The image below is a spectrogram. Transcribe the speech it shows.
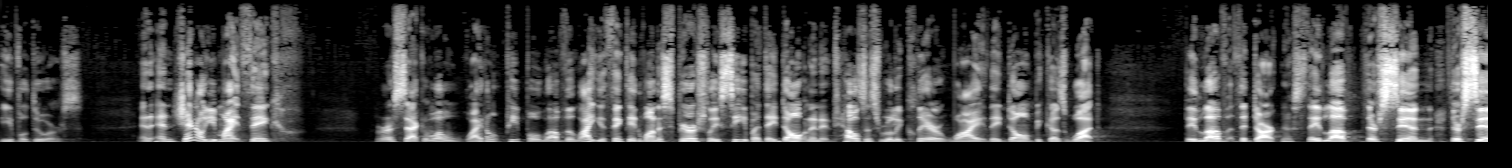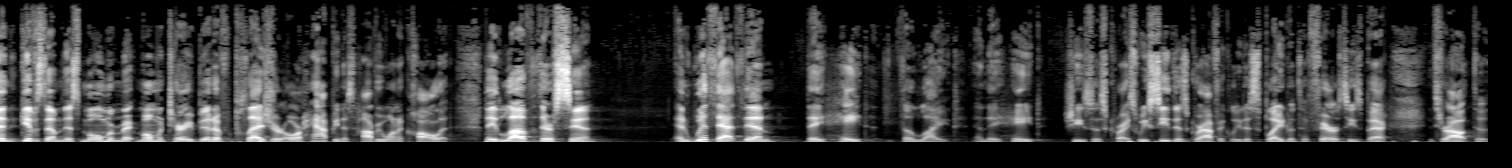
evildoers. And, in general, you might think for a second, well, why don't people love the light? You think they'd want to spiritually see, but they don't. And it tells us really clear why they don't. Because what? They love the darkness. They love their sin. Their sin gives them this moment, momentary bit of pleasure or happiness, however you want to call it. They love their sin. And with that, then, they hate the light and they hate Jesus Christ. We see this graphically displayed with the Pharisees back throughout the,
